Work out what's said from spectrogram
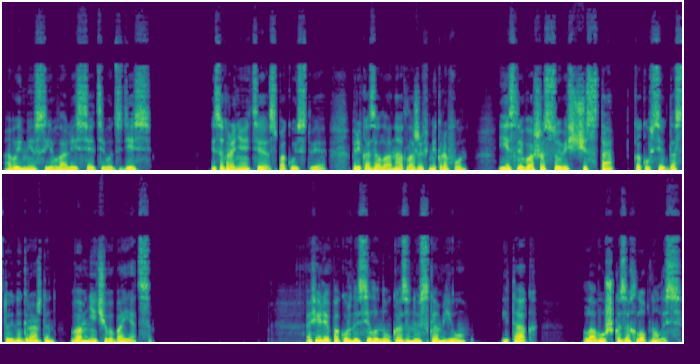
А вы, мисс Евлалия, сядьте вот здесь и сохраняйте спокойствие», — приказала она, отложив микрофон. «Если ваша совесть чиста, как у всех достойных граждан, вам нечего бояться». Офелия покорно села на указанную скамью. Итак, ловушка захлопнулась.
